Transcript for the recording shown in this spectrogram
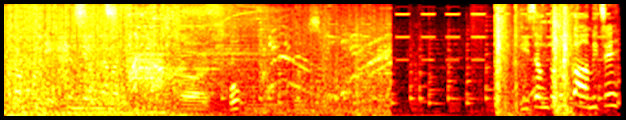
적군이 한명 남았습니다. 아, 어? 이 정도는 껌이지.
